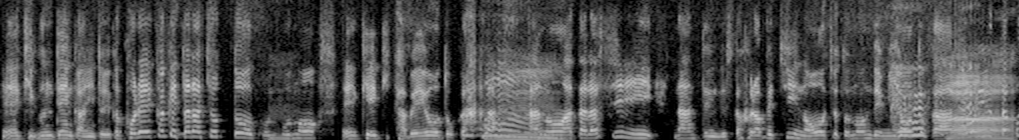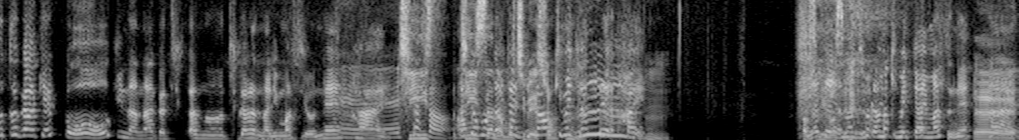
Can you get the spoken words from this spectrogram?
えー気分転換にというかこれかけたらちょっとこうん。この、えーケーキ食べようとか、うん。あの新しいなんていうんですかフラペチーノをちょっと飲んでみようとかそういったことが結構大きななんかちあの力になりますよね。はい。小さん小さなモチベーション決めちゃって、うん。はい。大体の時間決めちゃいますね。えーはい。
